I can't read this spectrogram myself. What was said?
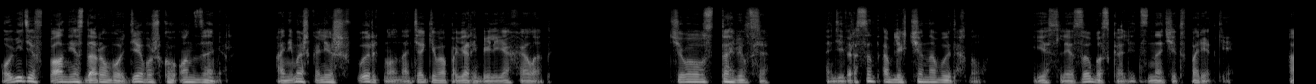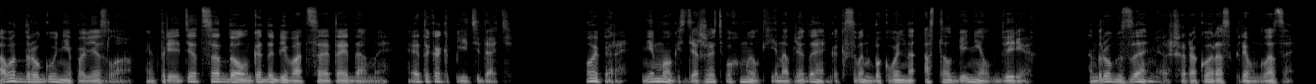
Увидев вполне здоровую девушку, он замер. Анимешка лишь фыркнул, натягивая поверх белья халат. «Чего уставился?» Диверсант облегченно выдохнул. Если зубы скалит, значит в порядке. А вот другу не повезло. Придется долго добиваться этой дамы. Это как пить дать. Опер не мог сдержать ухмылки, наблюдая, как Свен буквально остолбенел в дверях. Друг замер, широко раскрыв глаза.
